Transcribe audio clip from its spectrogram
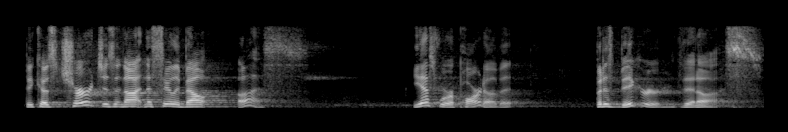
Because church is not necessarily about us. Yes, we're a part of it, but it's bigger than us.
